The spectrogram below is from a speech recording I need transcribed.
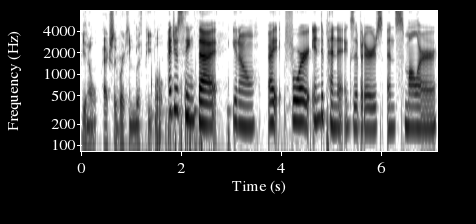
you know actually working with people. I just think that, you know, I for independent exhibitors and smaller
